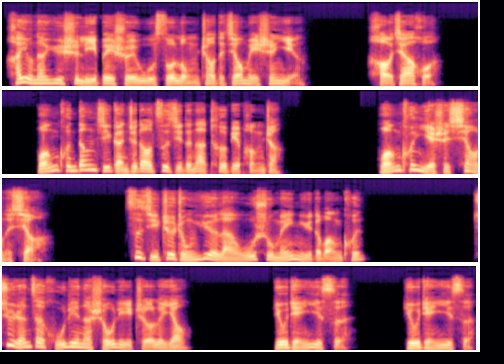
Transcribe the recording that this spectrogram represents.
还有那浴室里被水雾所笼罩的娇媚身影，好家伙！王坤当即感觉到自己的那特别膨胀。王坤也是笑了笑，自己这种阅览无数美女的王坤，居然在胡列娜手里折了腰，有点意思，有点意思。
